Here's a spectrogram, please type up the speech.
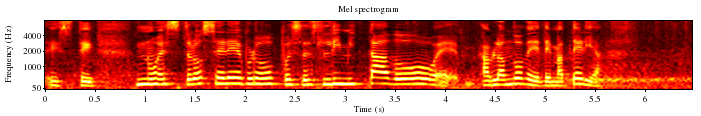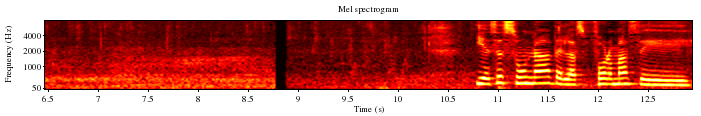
este, nuestro cerebro, pues es limitado, eh, hablando de, de materia. Y esa es una de las formas de,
